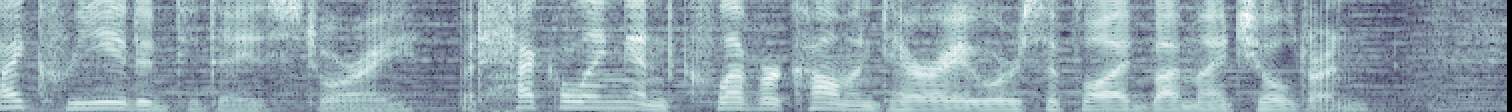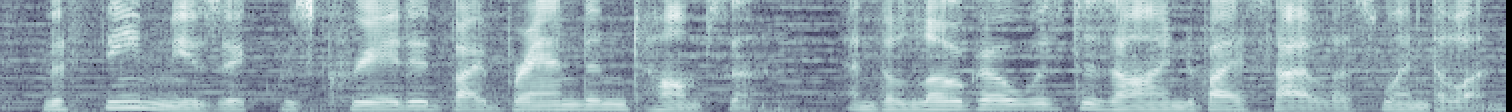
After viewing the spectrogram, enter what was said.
I created today's story, but heckling and clever commentary were supplied by my children. The theme music was created by Brandon Thompson, and the logo was designed by Silas Wendelin.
